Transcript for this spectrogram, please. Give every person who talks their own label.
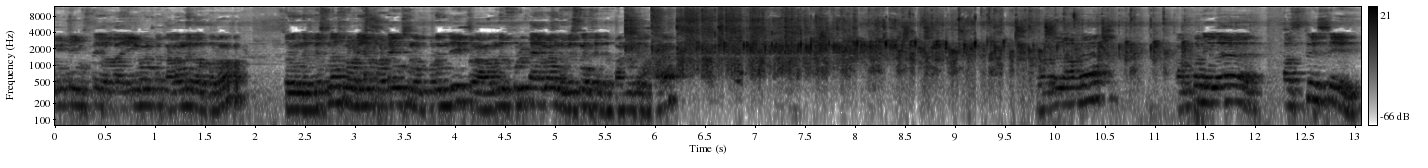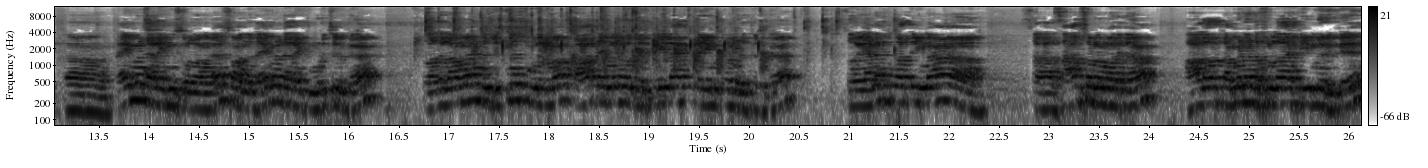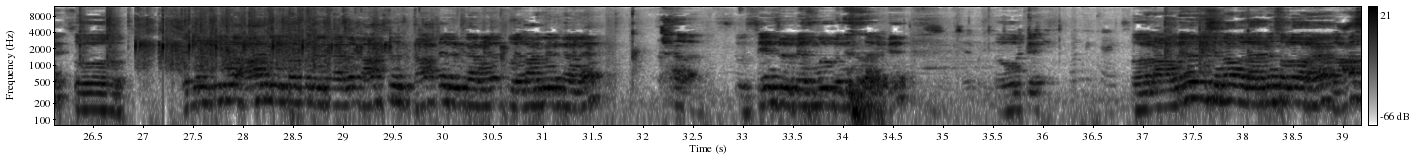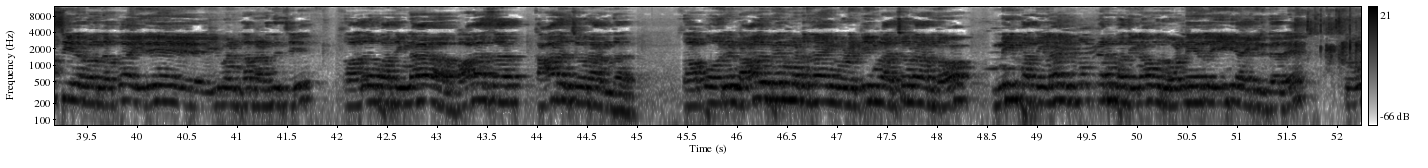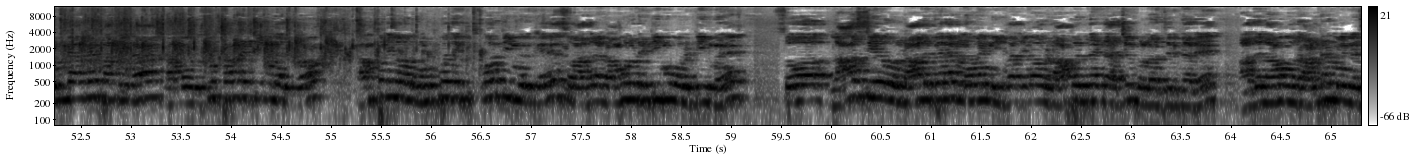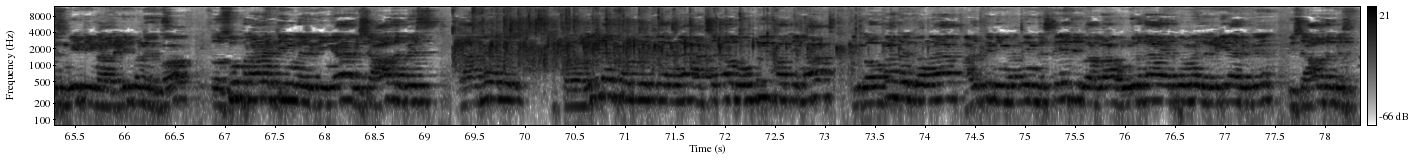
Speaker 1: Meetings எல்லா ஈவெண்ட்டும் கலந்ததுக்கப்புறம் so இந்த பிஸ்னஸ்னுடைய potential புரிஞ்சு இப்போ நான் வந்து ஃபுல் டைமாக இந்த பிஸ்னஸ் எடுத்து பண்ணிட்டு இருக்கேன். முதலாக கம்பெனில ஃபர்ஸ்ட் ஸ்டேஜ் டைமண்ட் டைரக்ட்னு சொல்லுவாங்க. ஸோ அந்த டைமண்ட் டைரக்ட் முடிச்சிருக்கேன். ஸோ அது இல்லாமல் இந்த பிஸ்னஸ் மூலிமா பார்ட் டைமில் ஒரு த்ரீ லேக்ஸ் இன்கம் எடுத்திருக்கேன். ஸோ எனக்கு பார்த்தீங்கன்னா சார் சொன்ன மாதிரி தான் ஆல் ஓவர் தமிழ்நாடு ஃபுல்லாக டீம் இருக்குது ஸோ என்னோட டீம்ல ஆர்மி பர்சன் இருக்காங்க டாக்டர் டாக்டர் இருக்காங்க ஸோ எல்லாருமே இருக்காங்க. ஸ்டேஜ்ல பேசும்போது கொஞ்சம் தான் இருக்கு. ஓகே So, நான் ஒரே ஒரு விஷயம் தான் உங்க எல்லாருமே சொல்ல வரேன். லாஸ்ட் இயர் வந்தப்ப இதே ஈவெண்ட் தான் நடந்துச்சு. ஸோ அதில் பார்த்தீங்கன்னா பாலா சார் கார் அச்சவராக இருந்தார். ஸோ அப்போ ஒரு நாலு பேர் மட்டும் தான் எங்களோட டீம்ல அச்சவரா இருந்தோம். இன்னைக்கு பார்த்தீங்கன்னா இவ்வளவு பேர் பாத்தீங்கன்னா ஒரு ஒன் இயர்ல ஈடி ஆகியிருக்காரு. ஸோ உண்மையாலுமே பார்த்தீங்கன்னா நம்ம ஒரு சூப்பரான டீம்ல இருக்கோம். கம்பெனியில் ஒரு முப்பது கோர் டீம் இருக்கு. ஸோ அதுல நம்மளோட டீமும் ஒரு டீம் ஸோ லாஸ்ட் இயர் ஒரு நாலு பேரா இருந்தவங்க இன்னைக்கு பாத்தீங்கன்னா ஒரு நாற்பது பேர் அச்சீவ் பண்ண வச்சிருக்காரு. அது இல்லாம ஒரு ஹண்ட்ரட் மினிட்ஸ் மீட்டிங் நான் ரெடி பண்ணிருக்கோம். ஸோ சூப்பரான டீம்ல இருக்கீங்க. விஷ் ஆல் த பெஸ்ட் எல்லாருமே வந்து லீடர் சொல்றது கேளுங்க. அடுத்ததாக உங்களுக்கு பாத்தீங்கன்னா இங்க உட்கார்ந்து இருக்கவங்க அடுத்து நீங்க வந்து இந்த ஸ்டேஜுக்கு வரலாம். உங்களுக்கு தான் எப்பவுமே இது ரெடியா இருக்கு. Wish all the best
